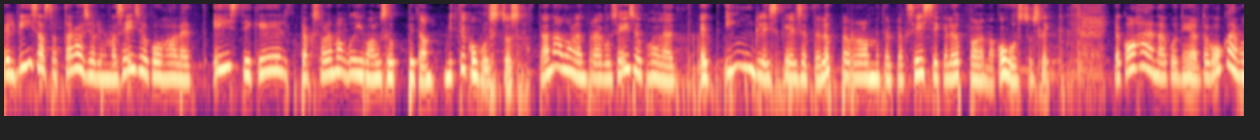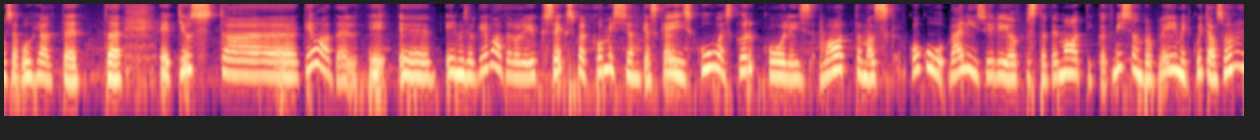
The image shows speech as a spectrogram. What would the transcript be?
veel viis aastat tagasi olin ma seisukohal, et eesti keelt peaks olema võimalus õppida, mitte kohustus. täna ma olen praegu seisukohal, et, et ingliskeelsetel õppeprogrammidel peaks eesti keele õpe olema kohustuslik. ja kahe nagu nii-öelda kogemuse põhjalt, et, et just äh, kevadel e, e, eelmisel kevadel oli üks ekspertkomisjon, kes käis kuues kõrgkoolis vaatamas kogu välisüliõpilaste temaatikat, mis on probleemid, kuidas on.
